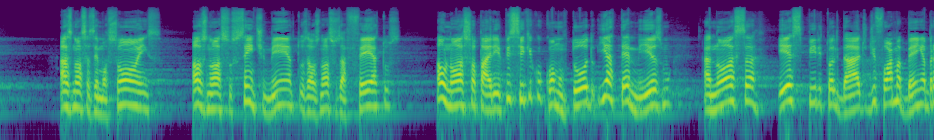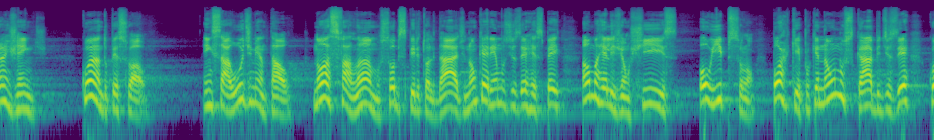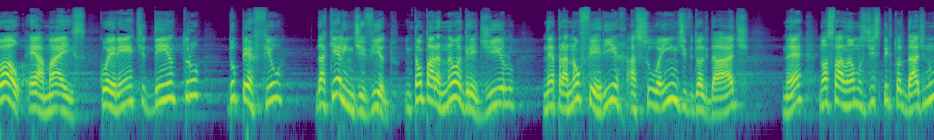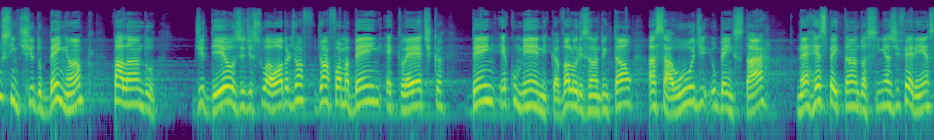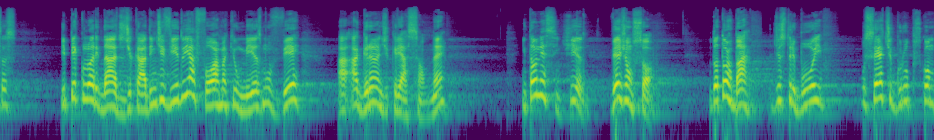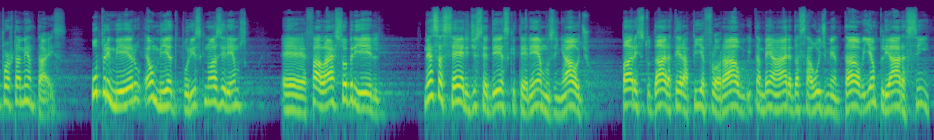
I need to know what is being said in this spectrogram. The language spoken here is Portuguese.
às nossas emoções, aos nossos sentimentos, aos nossos afetos, ao nosso aparelho psíquico como um todo e até mesmo a nossa espiritualidade de forma bem abrangente. Quando, pessoal, em saúde mental, nós falamos sobre espiritualidade, não queremos dizer respeito a uma religião X ou Y. Por quê? Porque não nos cabe dizer qual é a mais coerente dentro do perfil daquele indivíduo. Então, para não agredi-lo, né, para não ferir a sua individualidade, né, nós falamos de espiritualidade num sentido bem amplo, falando de Deus e de sua obra de uma, de uma forma bem eclética, bem ecumênica, valorizando então a saúde e o bem-estar, né, respeitando assim as diferenças e peculiaridades de cada indivíduo e a forma que o mesmo vê a, a grande criação, né? Então, nesse sentido, vejam só, o Dr. Bach distribui os sete grupos comportamentais. O primeiro é o medo, por isso que nós iremos é, falar sobre ele. Nessa série de CDs que teremos em áudio para estudar a terapia floral e também a área da saúde mental e ampliar assim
